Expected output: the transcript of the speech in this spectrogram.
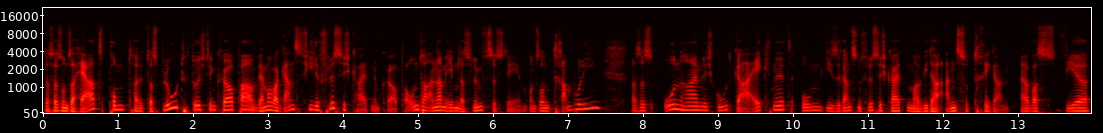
Das heißt, unser Herz pumpt halt das Blut durch den Körper. Wir haben aber ganz viele Flüssigkeiten im Körper, unter anderem eben das Lymphsystem. Und so ein Trampolin, das ist unheimlich gut geeignet, um diese ganzen Flüssigkeiten mal wieder anzutriggern. Ja, was wir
